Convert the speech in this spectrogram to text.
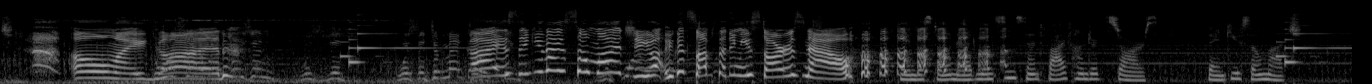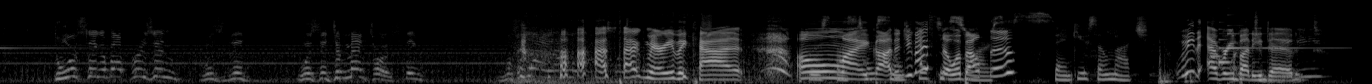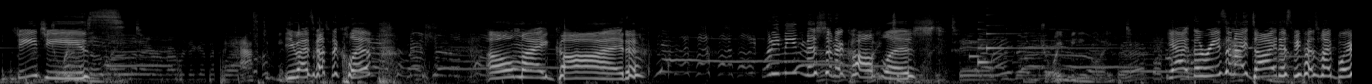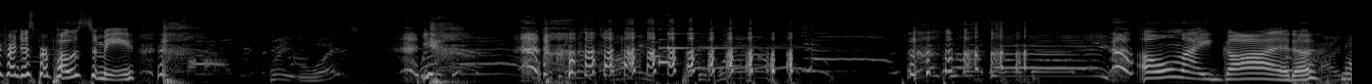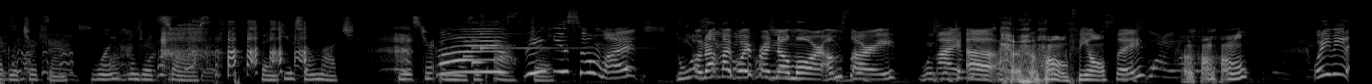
oh my The worst thing god. about prison was the was the Dementors. Guys, They- thank you guys so much. You you can stop sending me stars now. Candace-Stone Edmondson sent 500 stars. Thank you so much. The worst thing about prison was the was the Dementors. They were flying all over Hashtag marry the cat. Oh Bruce my god. Did you guys know about this? Thank you so much. I mean, everybody did. GG's. I have to be. You guys got the clip? Oh my god. What do you mean mission I like to be accomplished? enjoy being liked. Yeah, the reason I died is because my boyfriend just proposed to me. Wait, what? I declare bankruptcy. oh my god. Meg Richardson, 100 stars. Thank you so much. Mr. and Mrs. After. thank you so much. The Oh, not my boyfriend no more. I'm sorry. My Dementors. uh fiance. They were flying all over the place, and they were What do you mean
